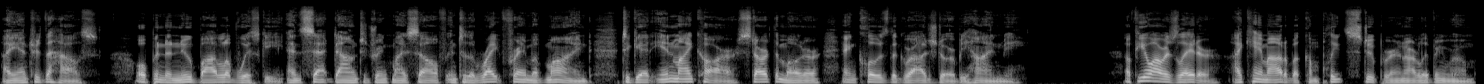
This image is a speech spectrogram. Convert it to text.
I entered the house, opened a new bottle of whiskey, and sat down to drink myself into the right frame of mind to get in my car, start the motor, and close the garage door behind me. A few hours later, I came out of a complete stupor in our living room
